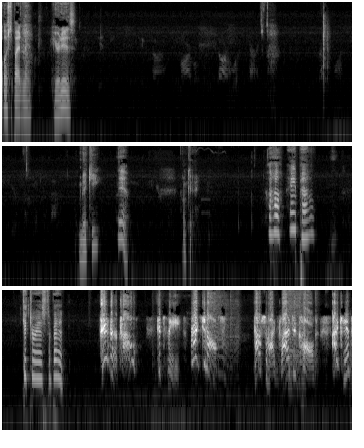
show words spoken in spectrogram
Or Spider Man. Here it is. Mickey? Yeah. Okay. Oh, hey, pal. Get your ass to bed. Hey there, pal. It's me, Reginald. Gosh, am I glad you called. I can't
